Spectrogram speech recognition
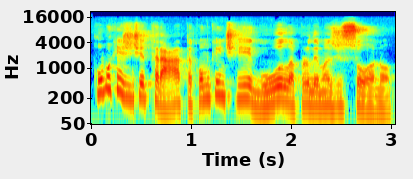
Como que a gente trata, como que a gente regula problemas de sono?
